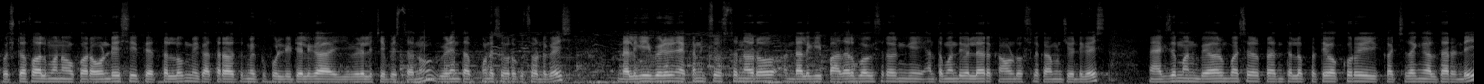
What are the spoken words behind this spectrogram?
ఫస్ట్ ఆఫ్ ఆల్ మనం ఒక రౌండ్ వేసి తెత్తల్లో మీకు ఆ తర్వాత మీకు ఫుల్ డీటెయిల్గా ఈ వీడియోలో చూపిస్తాను. వీడియోని తప్పకుండా చివరకు చూడండి గైస్ అండ్ అలాగే ఈ వీడియోని ఎక్కడి నుంచి చూస్తున్నారో అండ్ అలాగే ఈ పాదాల భోగేశ్వరానికి ఎంతమంది వెళ్ళారో కామెంట్ బాక్స్లో కామెంట్ చేయండి గైస్ మ్యాక్సిమం మన భీమవరం పరిసర ప్రాంతాల్లో ప్రతి ఒక్కరూ ఖచ్చితంగా వెళ్తారండి.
